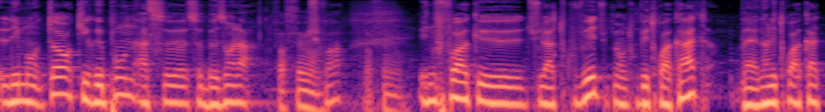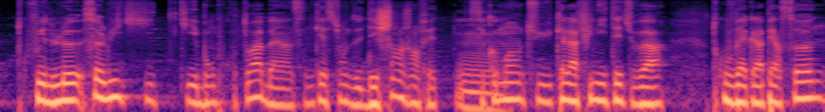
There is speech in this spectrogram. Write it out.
les mentors qui répondent à ce, ce besoin-là. Forcément. Tu vois? Forcément. Une fois que tu l'as trouvé, tu peux en trouver 3-4. Ben, dans les 3-4, trouver le, celui qui, qui est bon pour toi, ben, c'est une question d'échange en fait. Mm. C'est comment tu, quelle affinité tu vas trouver avec la personne.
